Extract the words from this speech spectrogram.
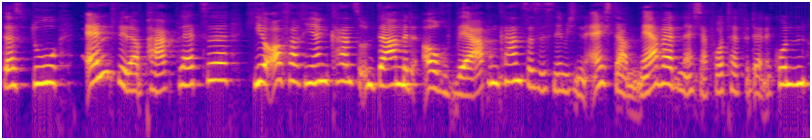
dass du entweder Parkplätze hier offerieren kannst und damit auch werben kannst. Das ist nämlich ein echter Mehrwert, ein echter Vorteil für deine Kunden.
